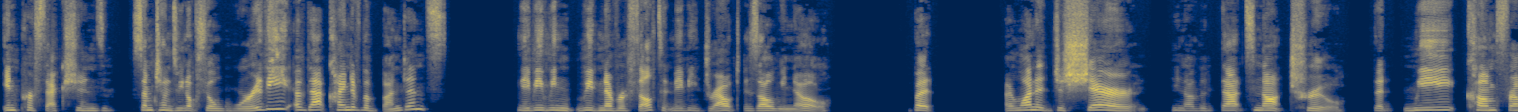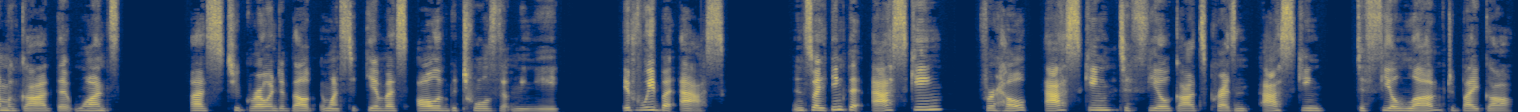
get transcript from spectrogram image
imperfections, sometimes we don't feel worthy of that kind of abundance. Maybe we we've never felt it. Maybe drought is all we know. But I want to just share, you know, that that's not true. That we come from a God that wants us to grow and develop and wants to give us all of the tools that we need if we but ask. And so I think that asking for help, asking to feel God's presence, asking to feel loved by God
